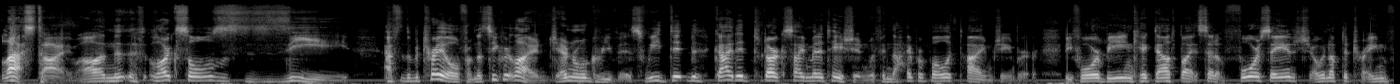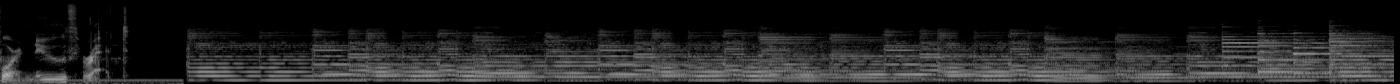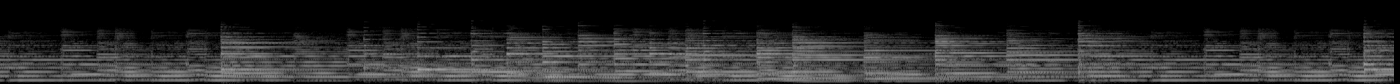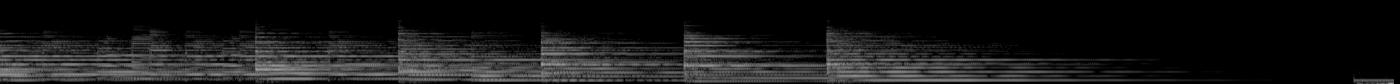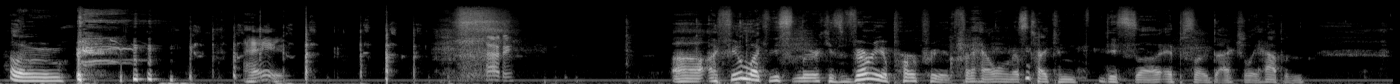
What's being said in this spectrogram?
Last time on Lark Souls Z. After the betrayal from the secret line, General Grievous, we did guided to dark side meditation within the hyperbolic time chamber before being kicked out by a set of four Saiyans showing up to train for a new threat. Like this lyric is very appropriate for how long it's taken this uh, episode to actually happen.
